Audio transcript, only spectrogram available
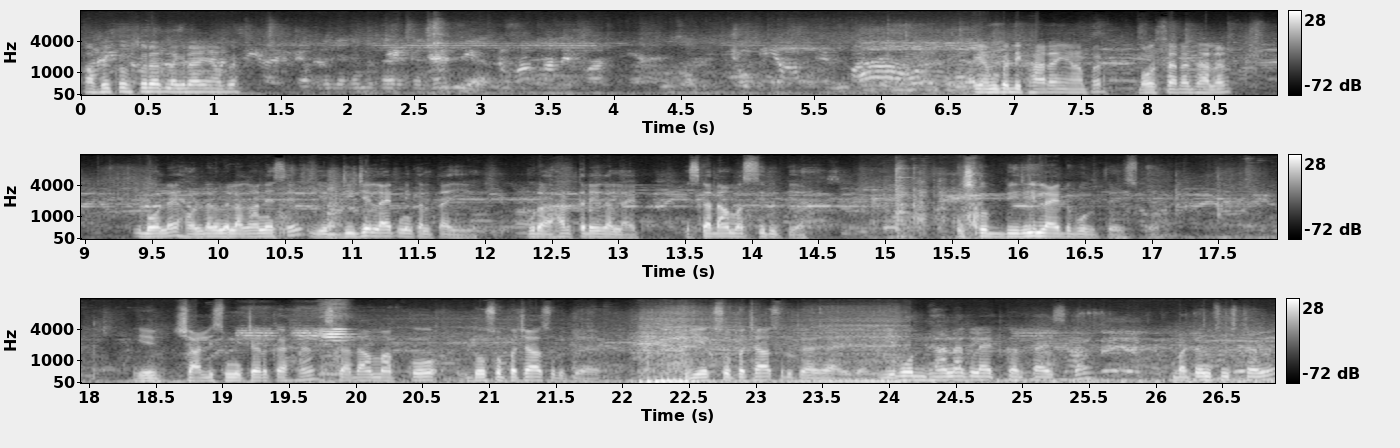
काफ़ी खूबसूरत लग रहा है यहाँ पे। ये हमको दिखा रहे हैं यहाँ पर बहुत सारा झालर। बॉल होल्डर में लगाने से ये डीजे लाइट निकलता है ये, पूरा हर तरह का लाइट इसका दाम अस्सी रुपया इसको बीरी लाइट बोलते हैं इसको। ये चालीस मीटर का है, इसका दाम आपको दो सौ पचास रुपया है। ये एक सौ पचास रुपया का आएगा ये बहुत भयानक लाइट करता है इसका। बटन सिस्टम है।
